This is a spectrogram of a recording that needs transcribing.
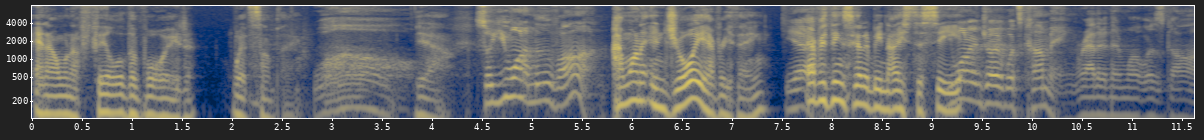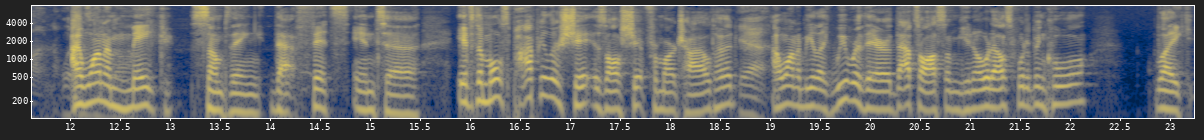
and I want to fill the void with something. Whoa. Yeah. So you want to move on? I want to enjoy everything. Yeah. Everything's going to be nice to see. You want to enjoy what's coming rather than what was gone. What I want to make something that fits into. If the most popular shit is all shit from our childhood, Yeah. I want to be like, we were there. That's awesome. You know what else would have been cool? Like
